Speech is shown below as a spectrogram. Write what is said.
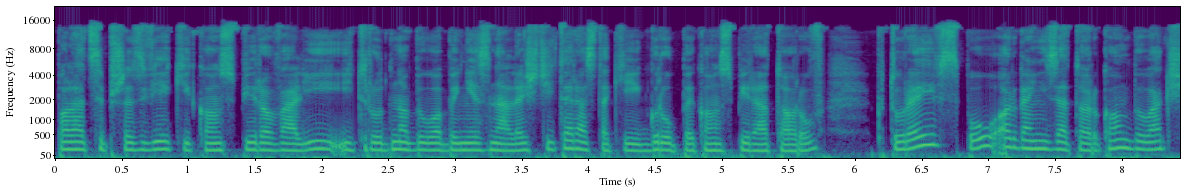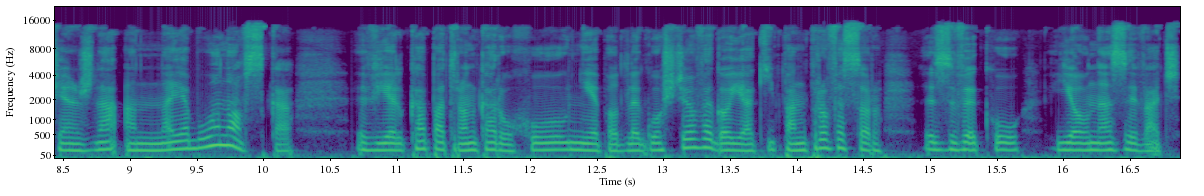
Polacy przez wieki konspirowali i trudno byłoby nie znaleźć i teraz takiej grupy konspiratorów, której współorganizatorką była księżna Anna Jabłonowska. Wielka patronka ruchu niepodległościowego, jak i pan profesor zwykł ją nazywać.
